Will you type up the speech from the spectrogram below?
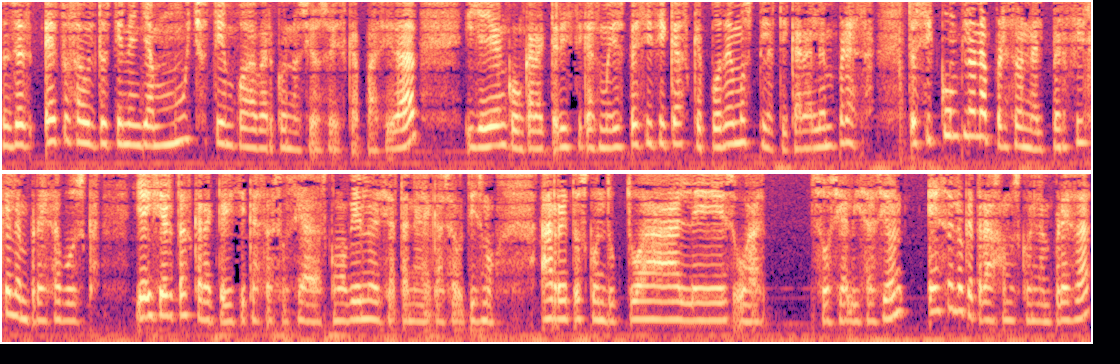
Entonces, estos adultos tienen ya mucho tiempo de haber conocido su discapacidad y ya llegan con características muy específicas que podemos platicar a la empresa. Entonces, si cumple una persona el perfil que la empresa busca, y hay ciertas características asociadas, como bien lo decía Tania en el caso de autismo, a retos conductuales o a socialización, eso es lo que trabajamos con la empresa,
